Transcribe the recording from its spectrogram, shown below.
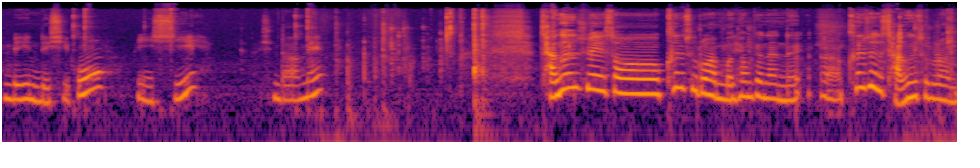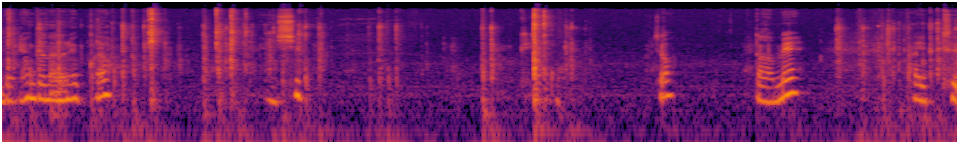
메인 넣으시고 BC 하신 다음에 작은 수에서 큰 수로 한번 형변환을 아, 큰 수에서 작은 수로 한번 형변환을 해볼까요? 10 이렇게 있고 그죠? 그 다음에 바이트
